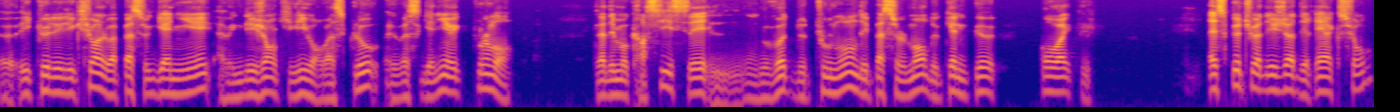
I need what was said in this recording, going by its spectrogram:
Euh, et que l'élection, elle ne va pas se gagner avec des gens qui vivent en vase clos, elle va se gagner avec tout le monde. La démocratie, c'est le vote de tout le monde et pas seulement de quelques convaincus. Est-ce que tu as déjà des réactions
